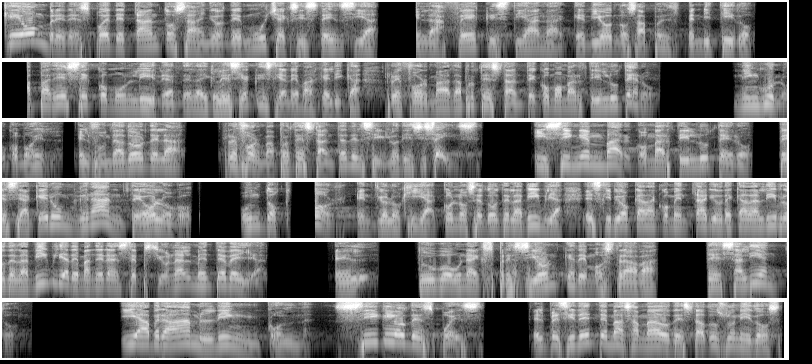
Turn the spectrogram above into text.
¿Qué hombre después de tantos años de mucha existencia en la fe cristiana que Dios nos ha pues, permitido, aparece como un líder de la iglesia cristiana evangélica reformada protestante como Martín Lutero? Ninguno como él, el fundador de la reforma protestante del siglo XVI. Y sin embargo, Martín Lutero, pese a que era un gran teólogo, un doctor en teología, conocedor de la Biblia, escribió cada comentario de cada libro de la Biblia de manera excepcionalmente bella. Él tuvo una expresión que demostraba desaliento. Y Abraham Lincoln, siglos después, el presidente más amado de Estados Unidos,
